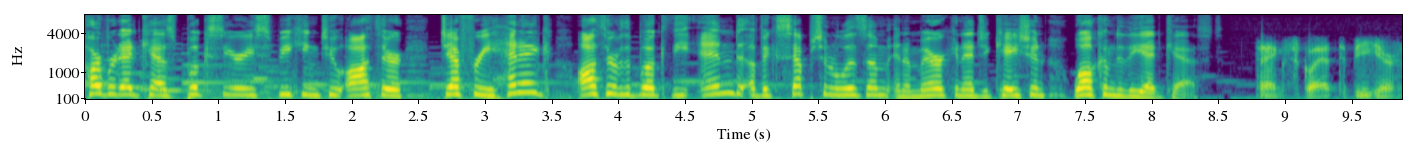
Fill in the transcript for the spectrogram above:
Harvard EdCast book series speaking to author Jeffrey Henig, author of the book The End of Exceptionalism in American Education. Welcome to the EdCast. Thanks, glad to be here.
